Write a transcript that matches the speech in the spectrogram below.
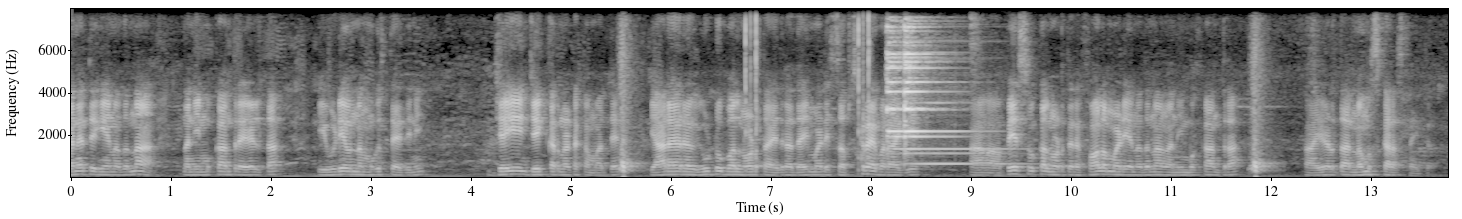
ಘನತೆಗೆ ಅನ್ನೋದನ್ನು ನಾನು ಈ ಮುಖಾಂತರ ಹೇಳ್ತಾ ಈ ವಿಡಿಯೋವನ್ನು ಮುಗಿಸ್ತಾ ಇದ್ದೀನಿ. ಜೈ ಜೈ ಕರ್ನಾಟಕ ಮತ್ತೆ ಯಾರ್ಯಾರು ಯೂಟ್ಯೂಬಲ್ಲಿ ನೋಡ್ತಾ ಇದ್ರೆ ದಯಮಾಡಿ ಸಬ್ಸ್ಕ್ರೈಬರ್ ಆಗಿ ಫೇಸ್ಬುಕ್ಕಲ್ಲಿ ನೋಡ್ತಾರೆ ಫಾಲೋ ಮಾಡಿ ಅನ್ನೋದನ್ನು ನಾನು ಈ ಮುಖಾಂತರ ಹೇಳ್ತಾ ನಮಸ್ಕಾರ ಸ್ನೇಹಿತರೆ.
